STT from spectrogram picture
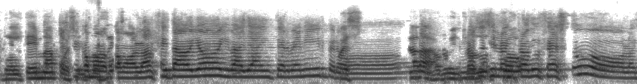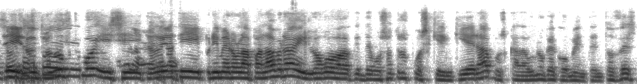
del tema. Pues como, como, lo han citado yo, iba ya a intervenir, pero no, sé si lo introduces tú o lo Sí, lo introduzco y, si te doy a ti primero la palabra y luego de vosotros, pues quien quiera, pues cada uno que comente. Entonces,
